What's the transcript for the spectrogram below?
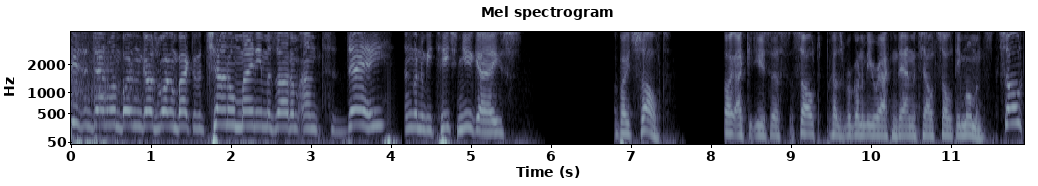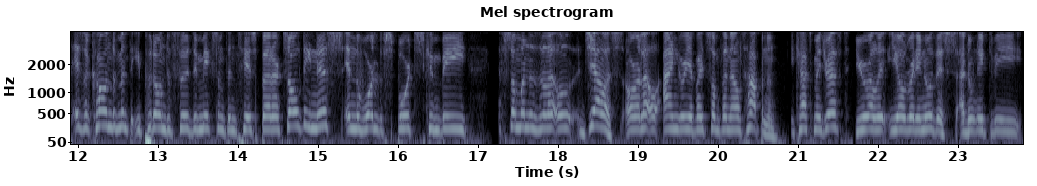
Ladies and gentlemen, boys and girls, welcome back to the channel. My name is Adam, and today I'm going to be teaching you guys about salt. Like I could use this salt because we're going to be reacting to NHL salty moments. Salt is a condiment that you put onto food to make something taste better. Saltiness in the world of sports can be if someone is a little jealous or a little angry about something else happening. You catch my drift? You you already know this. I don't need to be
